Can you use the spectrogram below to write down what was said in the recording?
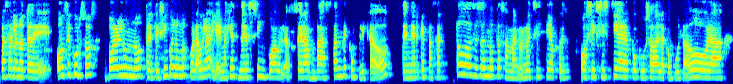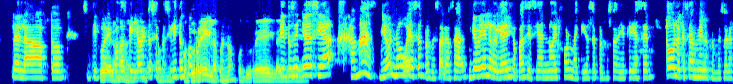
pasar la nota de 11 cursos por alumno, 35 alumnos por aula, y imagínate tener 5 aulas. Era bastante complicado tener que pasar todas esas notas a mano. No existía, pues, o si existía, era poco usada la computadora, la laptop ese tipo de, cosas que ya ahorita se facilitan un poco. Con tu regla, pues, ¿no? Con tu regla. Y entonces yo decía, jamás, yo no voy a ser profesora. O sea, yo veía la realidad de mis papás y decía, no hay forma de que yo sea profesora. Yo quería ser todo lo que sea menos profesora.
